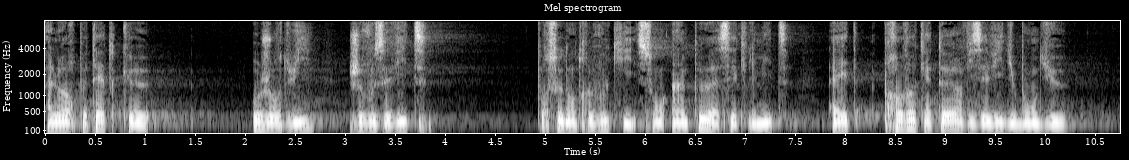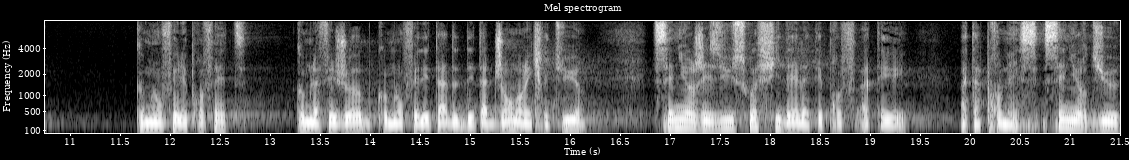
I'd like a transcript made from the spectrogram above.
Alors peut-être que aujourd'hui, je vous invite, pour ceux d'entre vous qui sont un peu à cette limite, à être provocateur vis-à-vis du bon Dieu, comme l'ont fait les prophètes, comme l'a fait Job, comme l'ont fait des tas, de, gens dans l'Écriture. Seigneur Jésus, sois fidèle à ta promesse. Seigneur Dieu,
